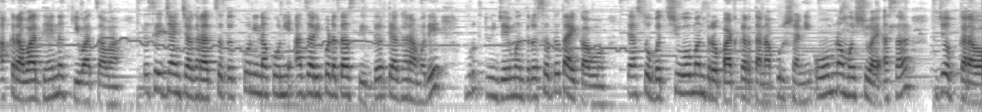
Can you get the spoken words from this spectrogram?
अकरावा अध्याय नक्की वाचावा. तसेच ज्यांच्या घरात सतत कोणी ना कोणी आजारी पडत असतील तर त्या घरामध्ये मृत्युंजय मंत्र सतत ऐकावं. त्यासोबत शिवमंत्र पाठ करताना पुरुषांनी ओम नमः शिवाय असा जप करावा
